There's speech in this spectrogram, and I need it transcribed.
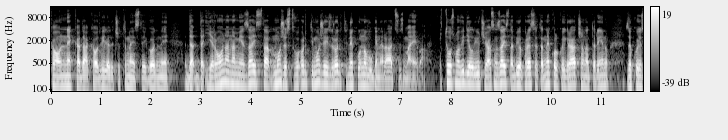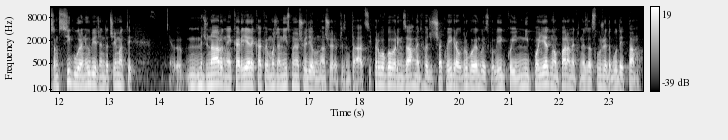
kao nekada, kao 2014. godine, da, da, jer ona nam je zaista, može stvoriti, može izroditi neku novu generaciju Zmajeva. I to smo vidjeli juče. Ja sam zaista bio presretan nekoliko igrača na terenu za koje sam siguran i ubijeđen da će imati e, međunarodne karijere kakve možda nismo još vidjeli u našoj reprezentaciji. Prvo govorim za Ahmed Hođića koji igra u drugoj engleskoj ligi koji ni po jednom parametru ne zaslužuje da bude tamo.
